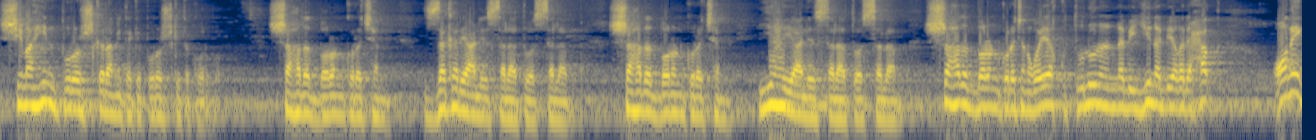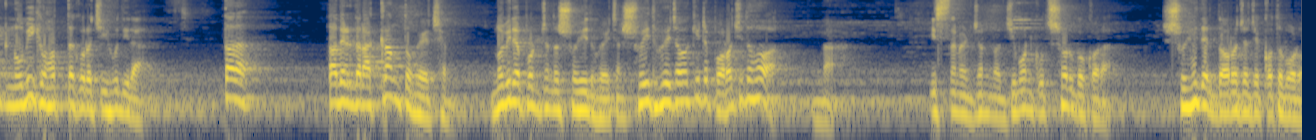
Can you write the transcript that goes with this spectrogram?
সীমাহীন পুরস্কার আমি তাকে পুরস্কৃত করব। শাহাদাত বরণ করেছেন জাকারি আলী সালাতাম শাহাদাত বরণ করেছেন ইয়াহি আলী সালাতাম শাহাদাত বরণ করেছেন ওয়াক তুলুন নবী জি নবী হক। অনেক নবীকে হত্যা করেছে ইহুদিরা। তারা তাদের দ্বারা আক্রান্ত হয়েছেন। নবীরা পর্যন্ত শহীদ হয়েছেন। শহীদ হয়ে যাওয়া কি এটা পরাজিত হওয়া? না। ইসলামের জন্য জীবনকে উৎসর্গ করা, শহীদের দরজা যে কত বড়,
